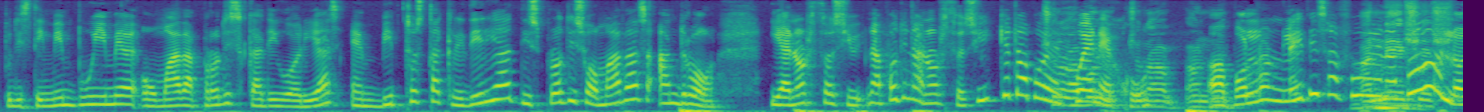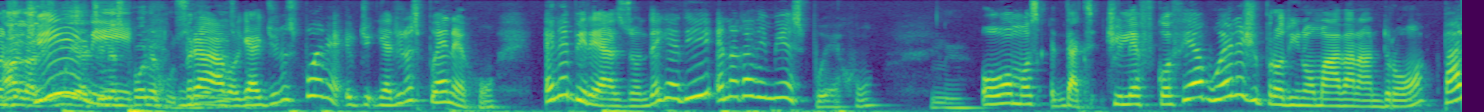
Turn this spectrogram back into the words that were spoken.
Που τη στιγμή που είμαι ομάδα πρώτης κατηγορίας, εμπίπτω στα κριτήρια της πρώτης ομάδας αντρών. Η ανόρθωση, να πω την ανόρθωση και το Και από το που Απόλλων, έχουν. και το- αν- Ο Απόλλων λέει τη αφού Αν είναι έχεις- Απόλλων. άλλα, και δεις μου, για εκείνοι. εκείνες που εν έχουν, Μπράβο, για για εκείνους που εν- για εκείνους που δεν έχουν. Δεν επηρεάζονται γιατί είναι ακαδημίες που έχουν. Ναι. Όμως, εντάξει, και η Λευκοθέα που είναι η πρώτη ομάδα αντρών, πάλι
